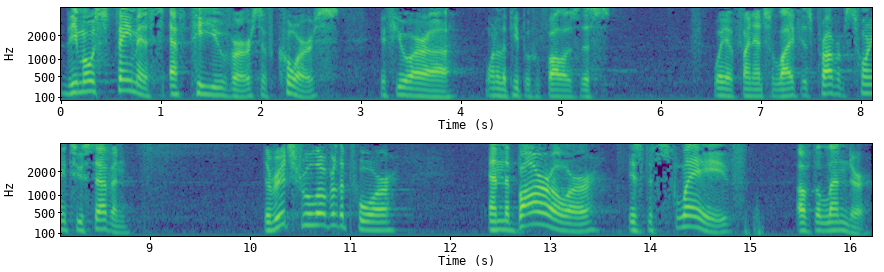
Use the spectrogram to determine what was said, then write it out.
the most famous FPU verse, of course, if you are uh, one of the people who follows this way of financial life, is Proverbs 22 7. The rich rule over the poor, and the borrower is the slave of the lender.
